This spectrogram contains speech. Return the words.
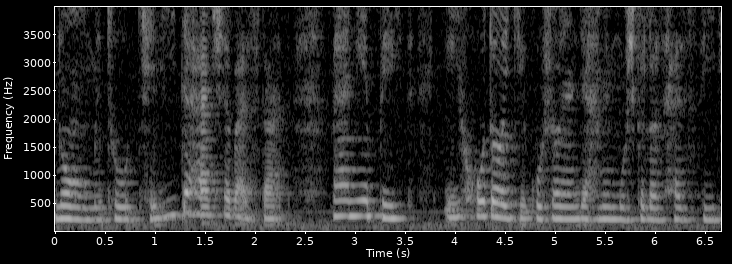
نام تو کلید هرچه بستند. معنی بیت. ای خدایی که گشاینده همه مشکلات هستی.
